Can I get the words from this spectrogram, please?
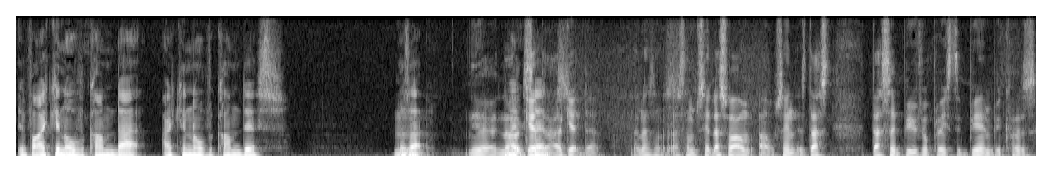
if I can overcome that, I can overcome this. Does Mm. that Yeah, no, I Makes get that. I get that, and that's that's what I'm saying. That's why I'm, I'm saying is that's that's a beautiful place to be in because,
